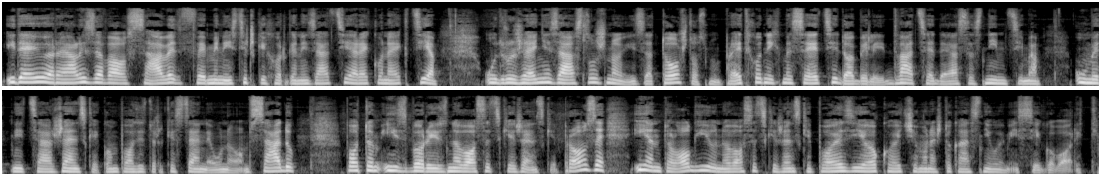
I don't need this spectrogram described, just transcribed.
Ideju je realizovao Savet feminističkih organizacija Rekonekcija, udruženje zaslužno i za to što smo prethodnih meseci dobili dva CD-a sa snimcima umetnica ženske kompozitorke scene u Novom Sadu, potom izbor iz Novosadske ženske proze i antologiju Novosadske ženske poezije o kojoj ćemo nešto kasnije u emisiji govoriti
